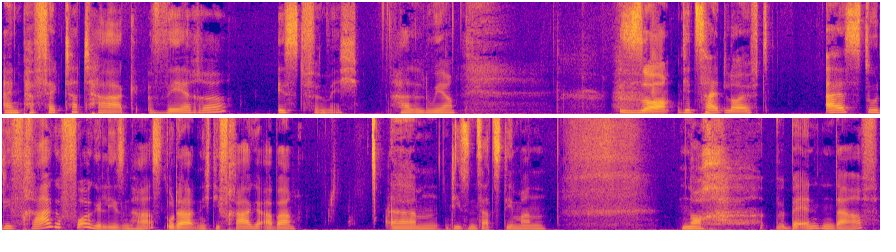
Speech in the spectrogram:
Ein perfekter Tag wäre ist für mich. Halleluja. So, die Zeit läuft. Als du die Frage vorgelesen hast, oder nicht die Frage, aber ähm, diesen Satz, den man noch beenden darf,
